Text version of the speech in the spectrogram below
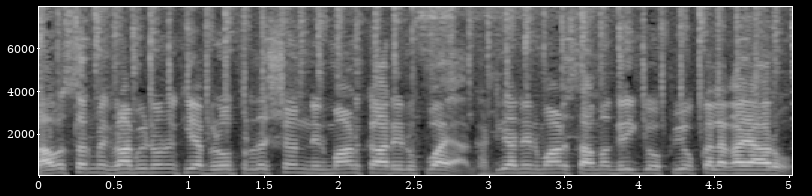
रावतसर में ग्रामीणों ने किया विरोध प्रदर्शन, निर्माण कार्य रुकवाया। घटिया निर्माण सामग्री के उपयोग का लगाया आरोप।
